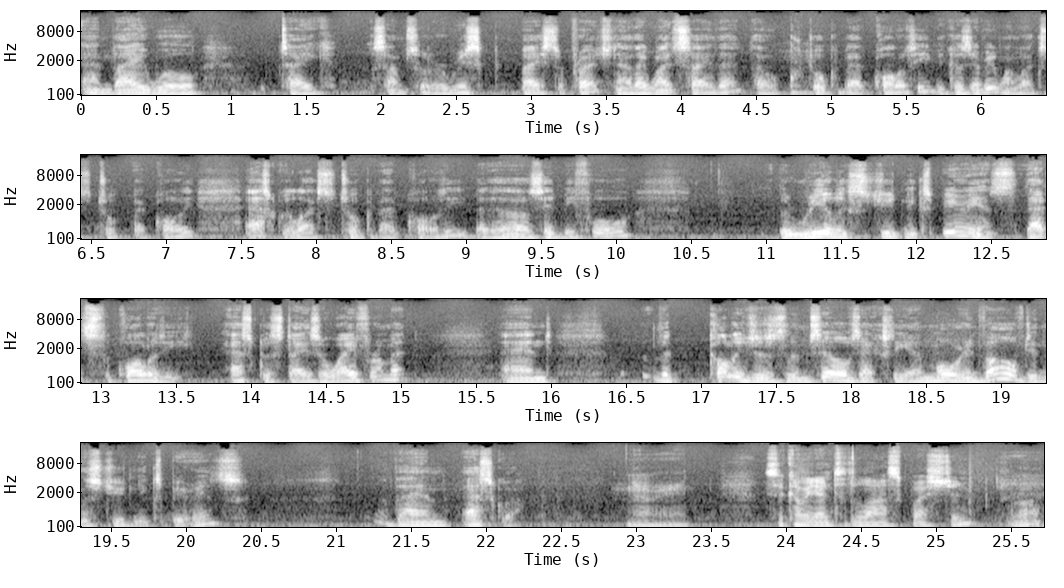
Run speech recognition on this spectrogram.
and they will take some sort of risk based approach. Now, they won't say that. They'll talk about quality because everyone likes to talk about quality. ASQA likes to talk about quality, but as I said before, the real student experience, that's the quality. ASQA stays away from it, and the colleges themselves actually are more involved in the student experience than ASQA. All right. So coming down to the last question, Right.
